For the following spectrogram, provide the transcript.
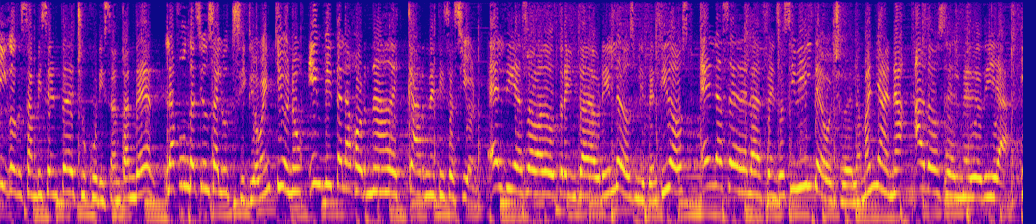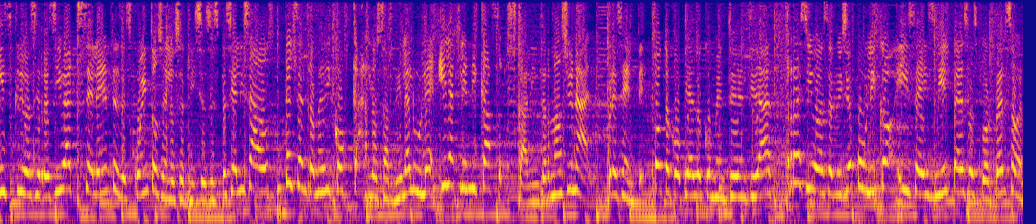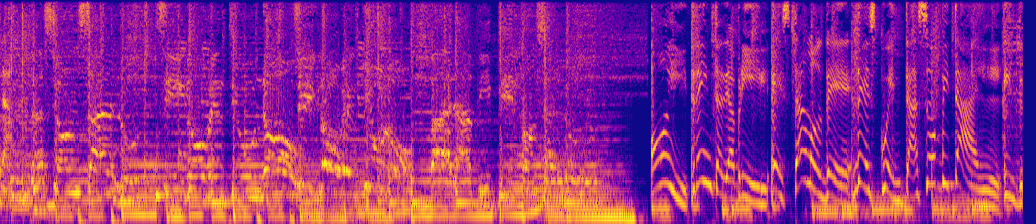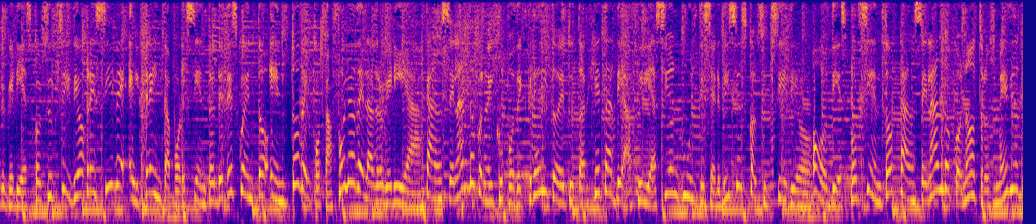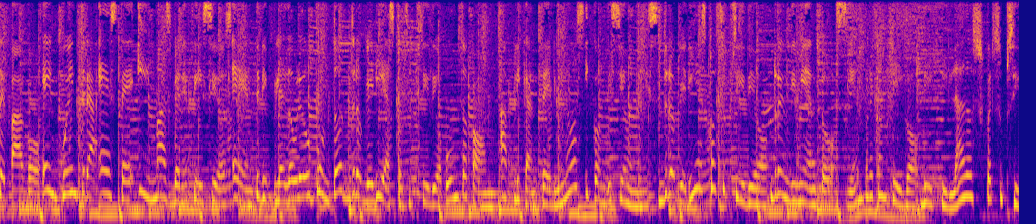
Amigos de San Vicente de Chucurí, Santander, la Fundación Salud Siglo XXI invita a la jornada de carnetización el día sábado 30 de abril de 2022 en la sede de la Defensa Civil de 8 de la mañana a 12 del mediodía. Inscríbase y reciba excelentes descuentos en los servicios especializados del Centro Médico Carlos Ardila Lule y la Clínica Foscal Internacional. Presente, fotocopia del documento de identidad, recibo de servicio público y 6 mil pesos por persona. Fundación Salud Siglo XXI. Siglo XXI. Para vivir con salud. Hoy, 30 de abril, estamos de Descuentazo Vital. En Droguerías con Subsidio recibe el 30% de descuento en todo el portafolio de la droguería, cancelando con el cupo de crédito de tu tarjeta de afiliación multiservicios con subsidio o 10% cancelando con otros medios de pago. Encuentra este y más beneficios en www.drogueríasconsubsidio.com. Aplican términos y condiciones. Droguerías con Subsidio. Rendimiento siempre contigo. Vigilado Supersubsidio.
